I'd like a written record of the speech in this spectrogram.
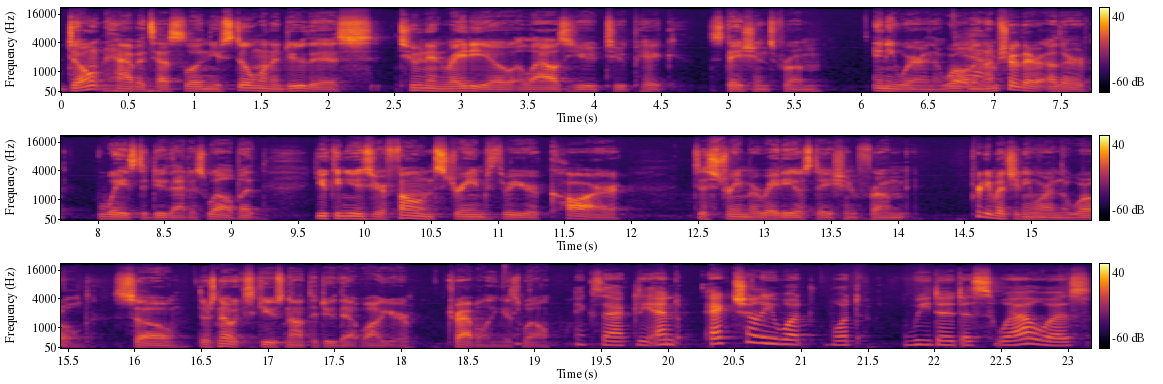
don't have a Tesla and you still want to do this, TuneIn Radio allows you to pick stations from anywhere in the world. And I'm sure there are other ways to do that as well. But you can use your phone streamed through your car to stream a radio station from pretty much anywhere in the world. So there's no excuse not to do that while you're traveling as well. Exactly, and actually, what what we did as well was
